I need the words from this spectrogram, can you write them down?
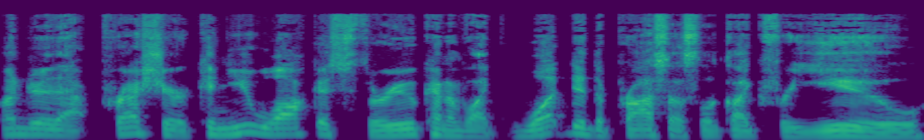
under that pressure. Can you walk us through kind of like what did the process look like for you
